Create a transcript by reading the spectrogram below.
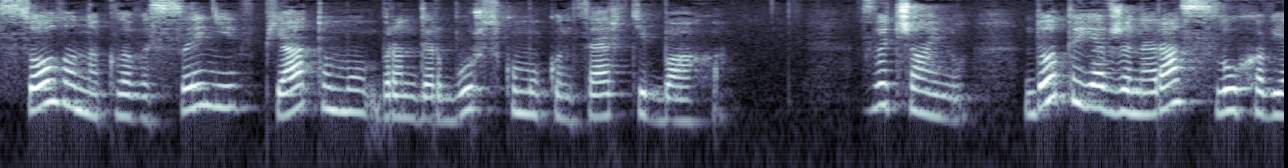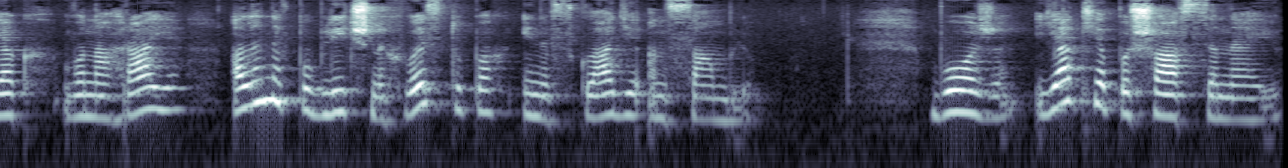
соло на клавесині в п'ятому брандербурзькому концерті Баха. Звичайно, доти я вже не раз слухав, як вона грає але не в публічних виступах і не в складі ансамблю. Боже, як я пишався нею!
